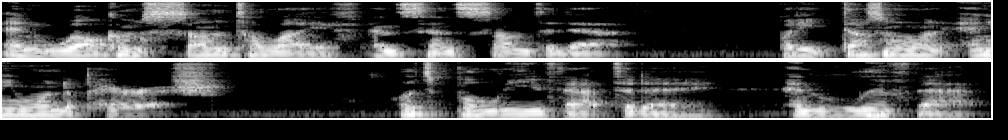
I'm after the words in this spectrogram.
and welcomes some to life and sends some to death. But he doesn't want anyone to perish. Let's believe that today and live that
